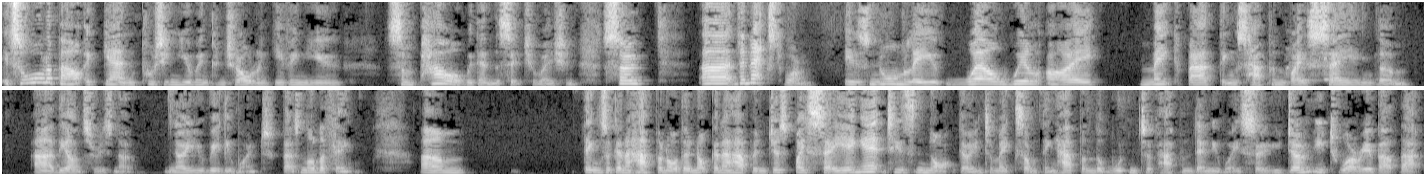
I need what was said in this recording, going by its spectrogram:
it's all about, again, putting you in control and giving you some power within the situation. So uh, the next one is normally, well, will I make bad things happen by saying them? Uh, the answer is no. No, you really won't. That's not a thing um, things are going to happen or they're not going to happen just by saying it is not going to make something happen that wouldn't have happened anyway. So you don't need to worry about that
